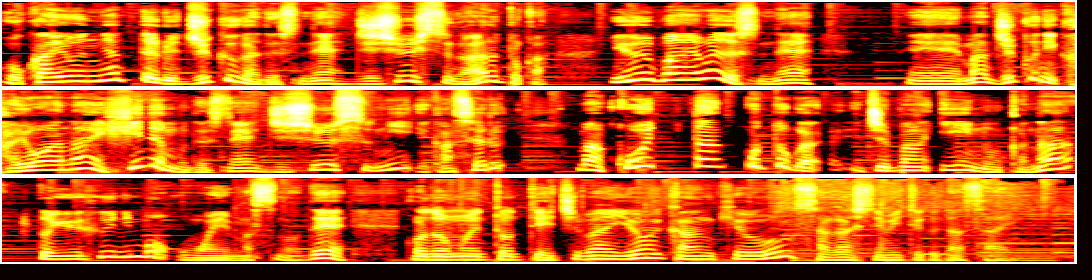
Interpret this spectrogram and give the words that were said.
お通いになっている塾がですね、自習室があるとかいう場合はですね、えー、まあ塾に通わない日でもですね、自習室に行かせる。まあこういったことが一番いいのかなというふうにも思いますので、子供にとって一番良い環境を探してみてください。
